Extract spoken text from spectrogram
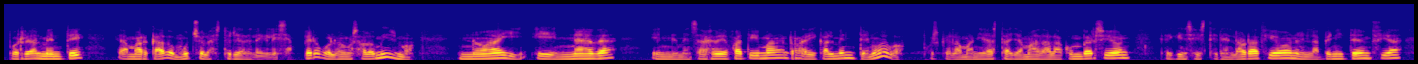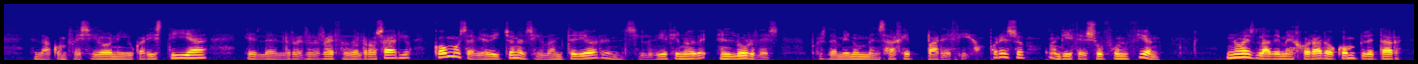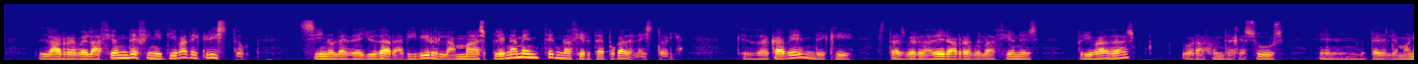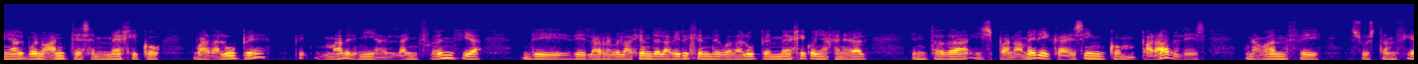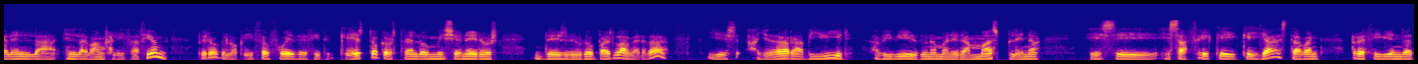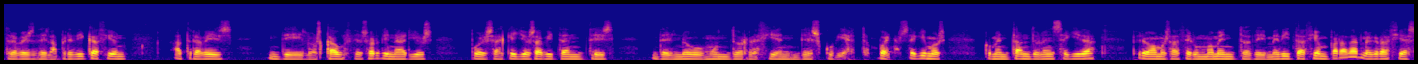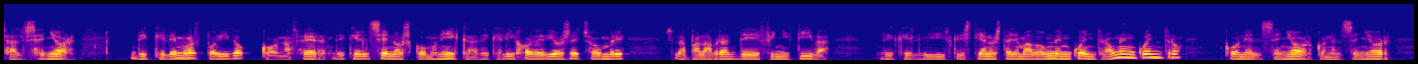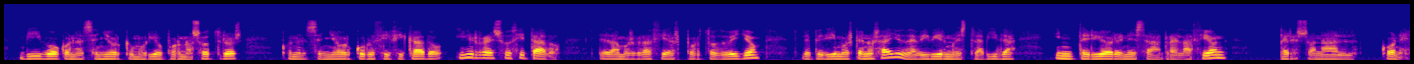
pues realmente ha marcado mucho la historia de la Iglesia. Pero volvemos a lo mismo, no hay eh, nada en el mensaje de Fátima radicalmente nuevo, pues que la humanidad está llamada a la conversión, que hay que insistir en la oración, en la penitencia, en la confesión y Eucaristía, el, el rezo del rosario, como se había dicho en el siglo anterior, en el siglo XIX, en Lourdes, pues también un mensaje parecido. Por eso dice su función no es la de mejorar o completar la revelación definitiva de Cristo, sino la de ayudar a vivirla más plenamente en una cierta época de la historia. Que duda cabe de que estas verdaderas revelaciones privadas, corazón de Jesús en el perelemonial, bueno, antes en México, Guadalupe, que, madre mía, la influencia de, de, la revelación de la Virgen de Guadalupe en México y en general en toda Hispanoamérica. Es incomparable, es un avance sustancial en la, en la evangelización, pero que lo que hizo fue decir que esto que os traen los misioneros desde Europa es la verdad y es ayudar a vivir, a vivir de una manera más plena ese, esa fe que, que ya estaban recibiendo a través de la predicación, a través de los cauces ordinarios, pues aquellos habitantes del nuevo mundo recién descubierto. Bueno, seguimos comentándolo enseguida, pero vamos a hacer un momento de meditación para darle gracias al Señor de que le hemos podido conocer, de que Él se nos comunica, de que el Hijo de Dios hecho hombre es la palabra definitiva, de que el cristiano está llamado a un encuentro, a un encuentro con el Señor, con el Señor vivo, con el Señor que murió por nosotros, con el Señor crucificado y resucitado. Le damos gracias por todo ello, le pedimos que nos ayude a vivir nuestra vida interior en esa relación personal con Él.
